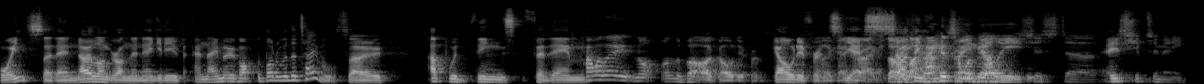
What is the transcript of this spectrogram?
points. So they're no longer on the negative, and they move off the bottom of the table. So upward things for them. How are they not on the bo- oh, goal difference? Goal difference, Okay, yes. great. So, So, I think how could someone Green be on- just uh, He's- shipped too many.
